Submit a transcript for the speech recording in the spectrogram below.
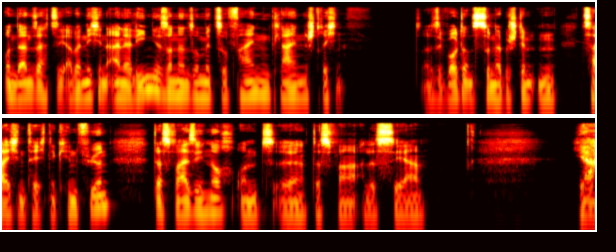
Und dann sagt sie aber nicht in einer Linie, sondern so mit so feinen kleinen Strichen. Also sie wollte uns zu einer bestimmten Zeichentechnik hinführen. Das weiß ich noch und äh, das war alles sehr, ja,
